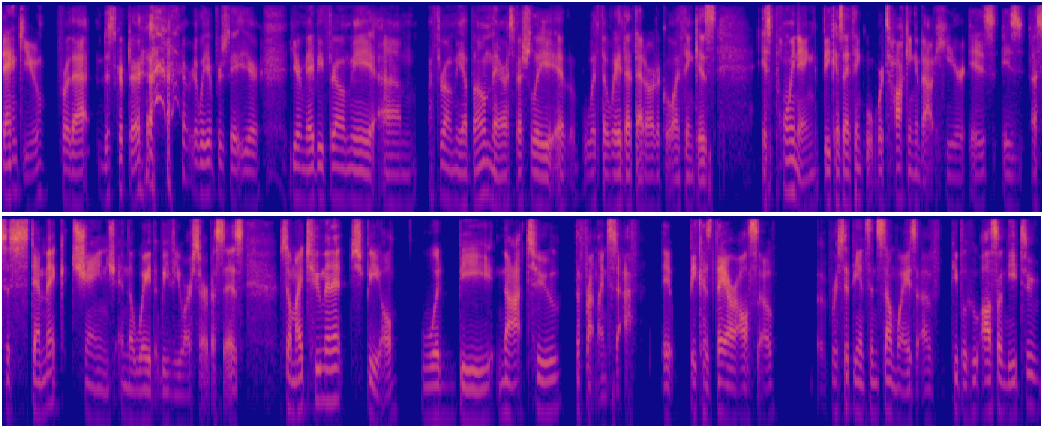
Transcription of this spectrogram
Thank you for that descriptor. I really appreciate your your maybe throwing me um, throwing me a bone there, especially with the way that that article I think is is pointing because I think what we're talking about here is is a systemic change in the way that we view our services. So my 2 minute spiel would be not to the frontline staff it because they are also recipients in some ways of people who also need to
